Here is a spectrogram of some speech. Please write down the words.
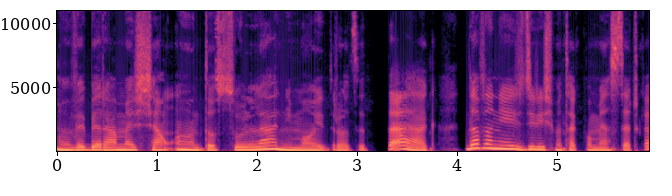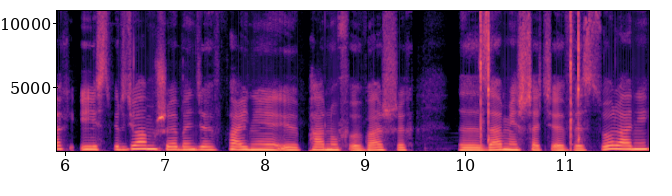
wybieramy się e, do Sulani, moi drodzy. Tak, dawno nie jeździliśmy tak po miasteczkach i stwierdziłam, że będzie fajnie e, panów waszych zamieszczać w Sulani.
